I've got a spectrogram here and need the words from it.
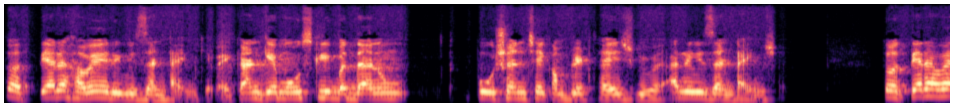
તો અત્યારે હવે રિવિઝન ટાઈમ કહેવાય. કારણ કે મોસ્ટલી બધાનું પોર્શન છે કમ્પ્લીટ થઈ જ ગયું હોય. આ રિવિઝન ટાઈમ છે. તો અત્યારે હવે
